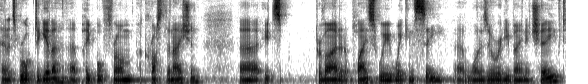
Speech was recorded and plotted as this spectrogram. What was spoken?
and it's brought together uh, people from across the nation. Uh, it's provided a place where we can see uh, what has already been achieved.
